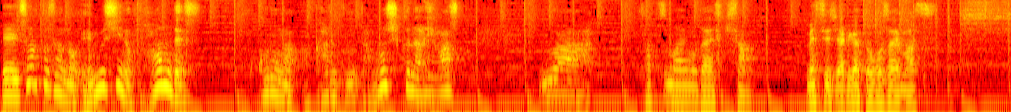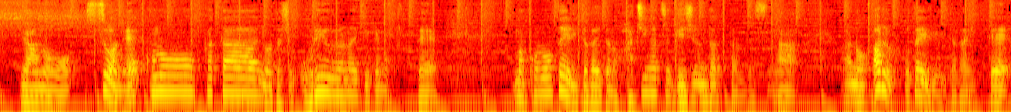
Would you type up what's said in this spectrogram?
えーソルトさんの MC のファンです。心が明るく楽しくなります。うわー、さつまいも大好きさん、メッセージありがとうございます。いや、あの、実はね、この方に私、お礼を言わないといけなくって、まあ、このお便りいただいたのは8月下旬だったんですが、あの、あるお便りをいただいて、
